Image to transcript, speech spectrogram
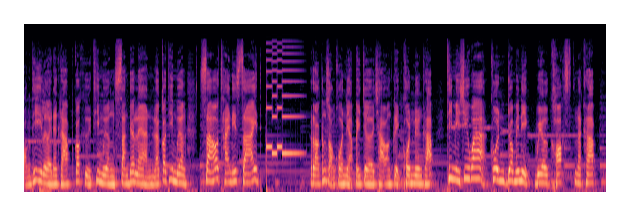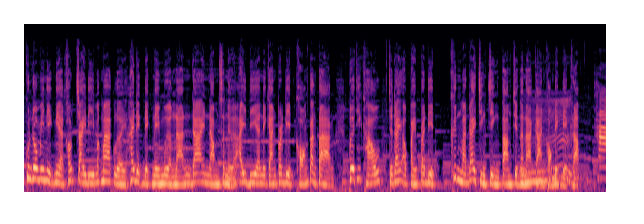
2 ที่เลยนะครับ ก็คือที่เมืองซันเดอร์แลนด์แล้วก็ที่เมือง South Tyneside เราทั้งสองคนเนี่ยไปเจอชาวอังกฤษคนหนึ่งครับ ที่มีชื่อว่าคุณโดมินิกวิลค็อกซ์นะครับ คุณโดมินิกเนี่ยเขาใจดีมากๆเลย ให้เด็กๆในเมืองนั้นได้นำเสนอไอเดียในการประดิษฐ์ของต่างๆ เพื่อที่เขาจะได้เอาไปประดิษฐ์ ขึ้นมาได้จริง ๆ ตามจินตนาการของเด็กๆครับค่ะ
